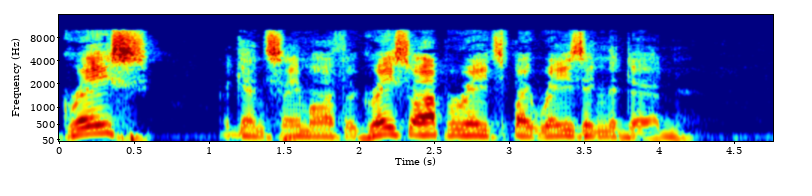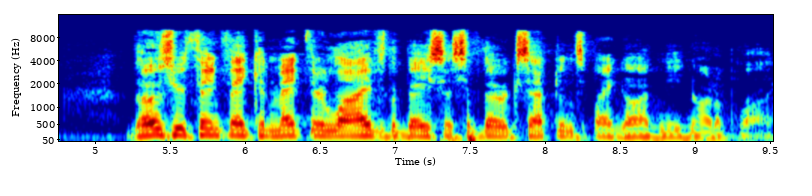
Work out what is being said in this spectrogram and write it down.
Grace Again, same author. Grace operates by raising the dead. Those who think they can make their lives the basis of their acceptance by God need not apply.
